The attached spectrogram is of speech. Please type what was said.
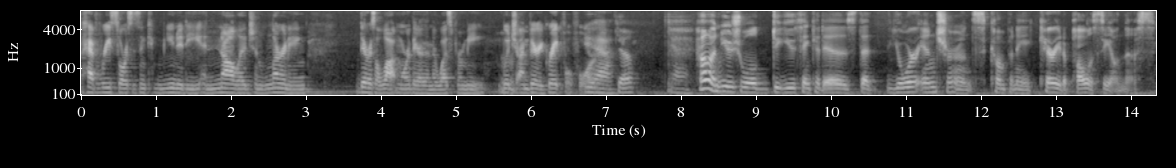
have resources and community and knowledge and learning there's a lot more there than there was for me which i'm very grateful for Yeah. Yeah. Yeah. How unusual do you think it is that your insurance company carried a policy on this?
